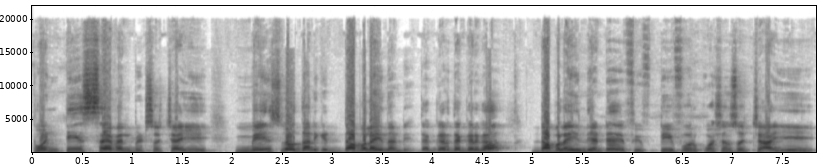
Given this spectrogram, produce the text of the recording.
ట్వంటీ సెవెన్ బిట్స్ వచ్చాయి. మెయిన్స్లో దానికి డబల్ అయిందండి. దగ్గర దగ్గరగా డబల్ అయింది అంటే ఫిఫ్టీ ఫోర్ క్వశ్చన్స్ వచ్చాయి.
